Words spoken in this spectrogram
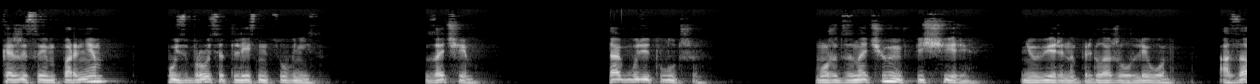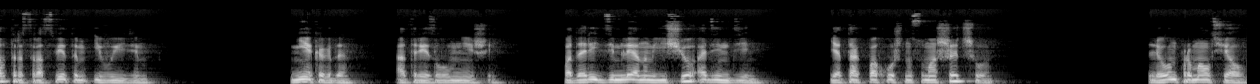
скажи своим парням, пусть бросят лестницу вниз. Зачем? Так будет лучше. Может, заночуем в пещере? Неуверенно предложил Леон. А завтра с рассветом и выйдем. Некогда, отрезал умнейший. Подарить землянам еще один день? Я так похож на сумасшедшего? Леон промолчал.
